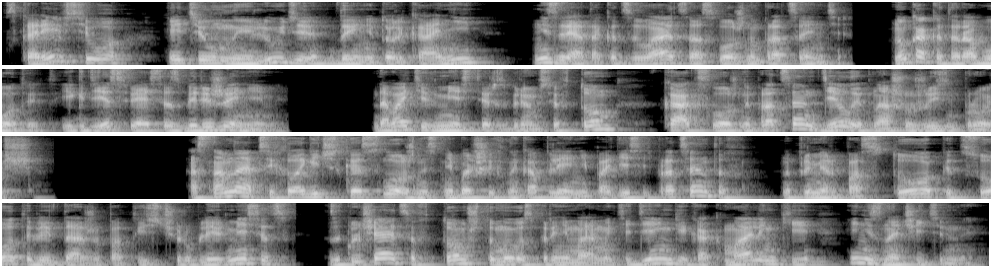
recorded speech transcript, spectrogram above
Скорее всего, эти умные люди, да и не только они, не зря так отзываются о сложном проценте. Но как это работает и где связь со сбережениями? Давайте вместе разберемся в том, как сложный процент делает нашу жизнь проще. Основная психологическая сложность небольших накоплений по 10%, например, по 100, 500 или даже по 1000 рублей в месяц, заключается в том, что мы воспринимаем эти деньги как маленькие и незначительные.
